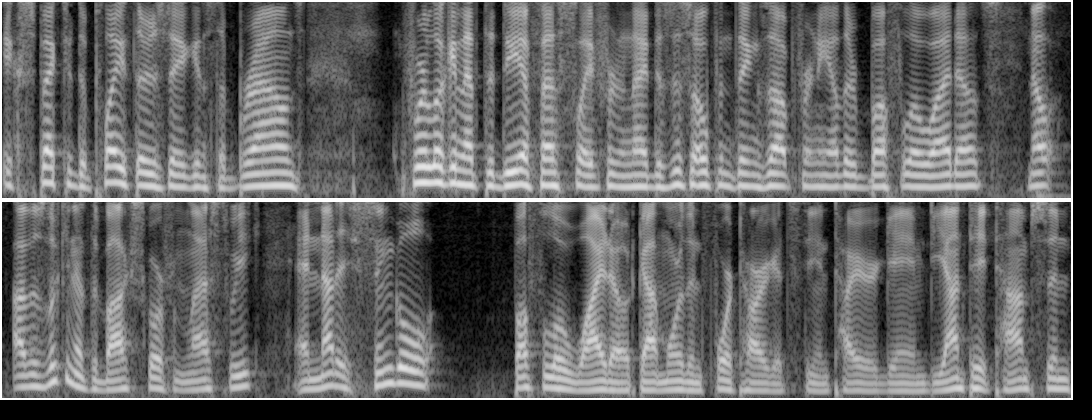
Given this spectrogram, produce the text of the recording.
expected to play Thursday against the Browns. If we're looking at the DFS slate for tonight, does this open things up for any other Buffalo wideouts? Now, I was looking at the box score from last week, and not a single Buffalo wideout got more than four targets the entire game. Deonte Thompson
